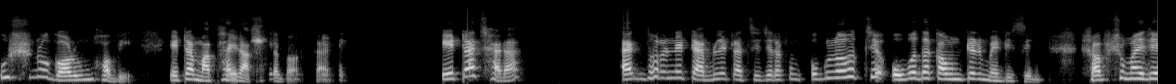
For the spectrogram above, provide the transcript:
উষ্ণ গরম হবে এটা মাথায় রাখা দরকার। এটা ছাড়া এক ধরনের ট্যাবলেট আছে যেরকম ওগুলো হচ্ছে ওভার দ্য কাউন্টার মেডিসিন সব সময় যে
